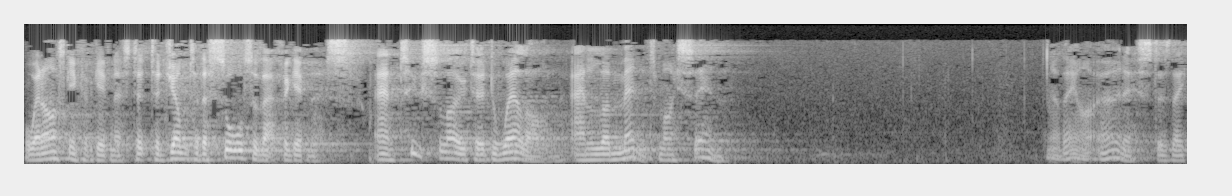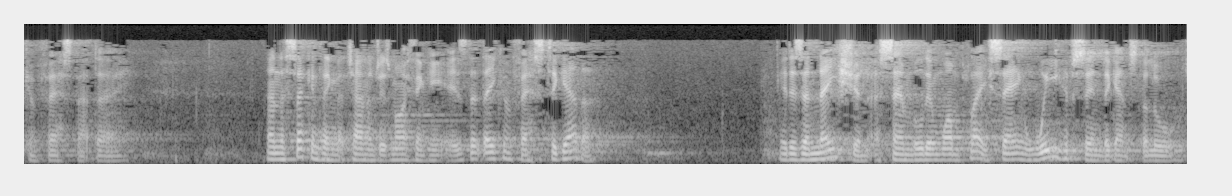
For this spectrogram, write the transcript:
when asking for forgiveness, to, to jump to the source of that forgiveness, and too slow to dwell on and lament my sin. Now, they are earnest as they confess that day. And the second thing that challenges my thinking is that they confess together. It is a nation assembled in one place, saying, We have sinned against the Lord.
